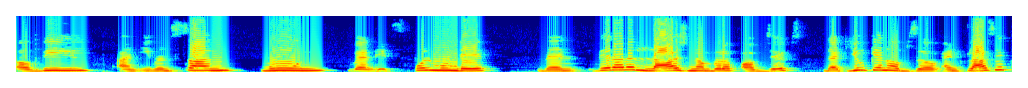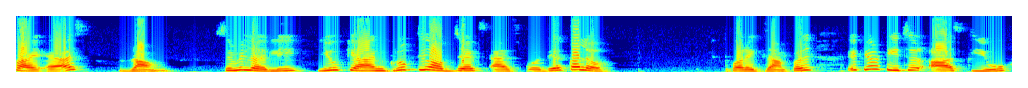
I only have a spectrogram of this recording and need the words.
a wheel and even sun, moon when it's full moon day. Then there are a large number of objects that you can observe and classify as round. Similarly, you can group the objects as per their color. For example, if your teacher asks you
